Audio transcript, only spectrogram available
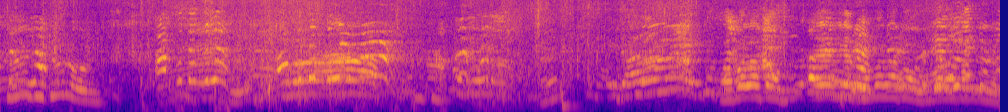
Jangan diturun. Bapak apa? Eh, lihat bapak apa? Bapak apa? dulu.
